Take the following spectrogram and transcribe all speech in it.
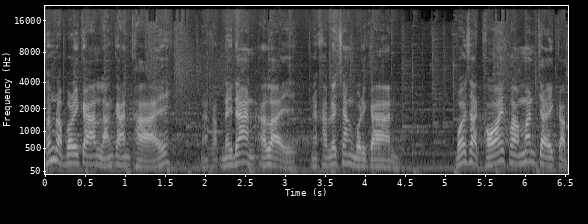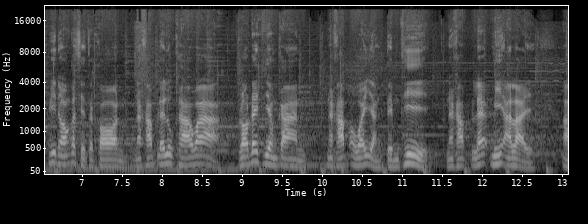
สำหรับบริการหลังการขาย นะครับในด้านอะไหล่นะครับและช่างบริการ บริษัทขอให้ความมั่นใจกับพี่น้องเกษตรกรนะครับและลูกค้าว่าเราได้เตรียมการนะครับเอาไว้อย่างเต็มที่นะครับและมีอะไรอ่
